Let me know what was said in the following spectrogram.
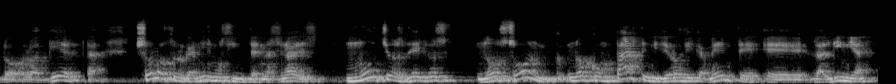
lo, lo advierta, son los organismos internacionales muchos de ellos no son, no comparten ideológicamente eh, la línea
